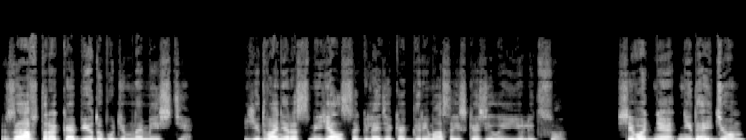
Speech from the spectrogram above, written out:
«Завтра к обеду будем на месте». Едва не рассмеялся, глядя, как гримаса исказила ее лицо. «Сегодня не дойдем?»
